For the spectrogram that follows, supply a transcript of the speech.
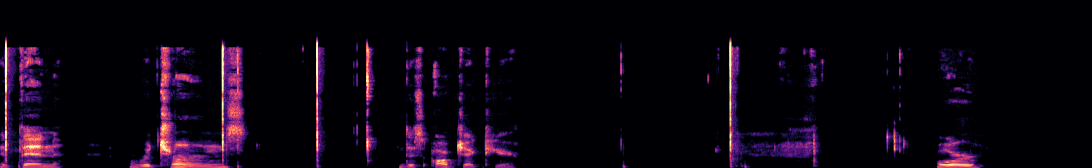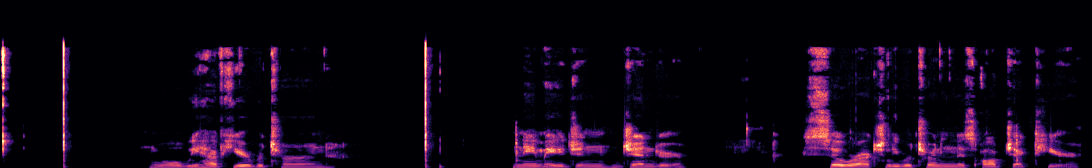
It then returns this object here. Or, well, we have here return name, age, and gender. So we're actually returning this object here.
